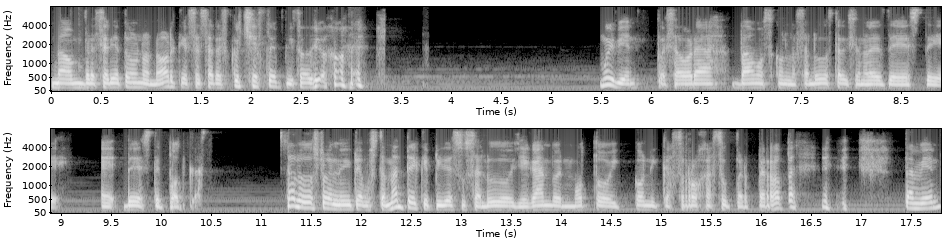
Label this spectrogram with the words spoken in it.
No, hombre, sería todo un honor que César escuche este episodio. Muy bien, pues ahora vamos con los saludos tradicionales de este, eh, de este podcast. Saludos para Lenita Bustamante, que pide su saludo llegando en moto icónicas rojas super perrota. También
